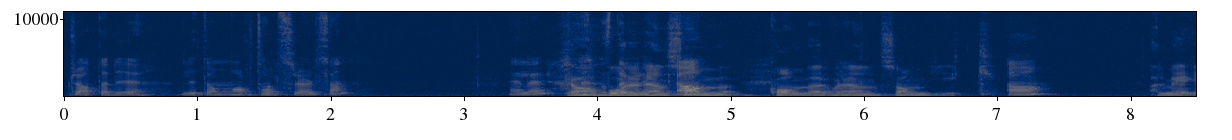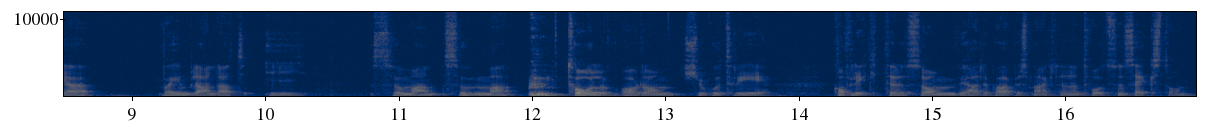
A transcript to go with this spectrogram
pratade lite om avtalsrörelsen. Eller? Ja, både den som kommer och den som gick. Ja. Almega var inblandat i summan, summa 12 av de 23 konflikter som vi hade på arbetsmarknaden 2016.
